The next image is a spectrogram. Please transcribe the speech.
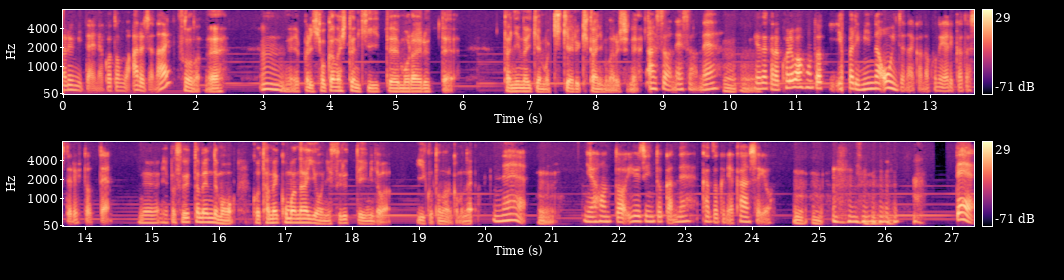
わるみたいなこともあるじゃない？そうだね。うん。ねやっぱり他の人に聞いてもらえるって、他人の意見も聞ける機会にもなるしね。あ、そうね、そうね。うんうんいや、だからこれは本当やっぱりみんな多いんじゃないかな、このやり方してる人って。ね、やっぱそういった面でも、こう、溜め込まないようにするっていう意味では、いいことなのかもね。ねうん。え。いや、本当友人とかね、家族には感謝よ。うんうん。で、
